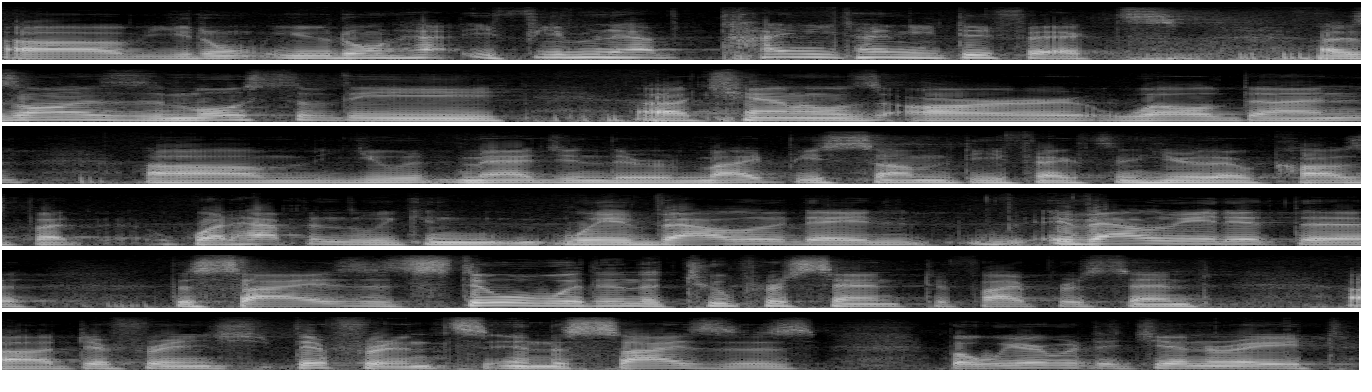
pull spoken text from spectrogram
uh, you don't you don't have if you even have tiny tiny defects, as long as most of the uh, channels are well done, um, you would imagine there might be some defects in here that would cause. But what happens? We can we evaluated evaluated the the size. It's still within the two percent to five percent uh, difference difference in the sizes, but we were able to generate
